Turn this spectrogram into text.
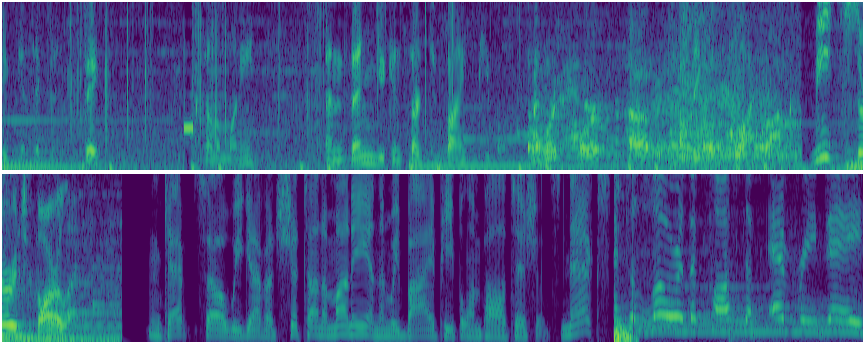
you can take this big ton of money and then you can start to buy people i work for uh, a company called blackrock Meet Serge Varlay. Okay, so we have a shit ton of money and then we buy people and politicians. Next, to lower the cost of everyday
